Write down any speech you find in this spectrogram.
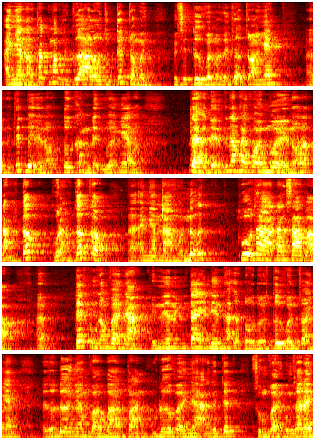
anh em nào thắc mắc thì cứ alo trực tiếp cho mình mình sẽ tư vấn và giới thiệu cho anh em Đấy, cái thiết bị này nó tôi khẳng định với anh em mà để đến cái năm 2020 này nó là đẳng cấp của đẳng cấp rồi. Đấy, anh em nào muốn nữa thua tha đang xa vào Đấy, Tết không dám về nhà thì liên tay liên hệ cho tôi tôi tư vấn cho anh em. Để tôi đưa anh em vào bảo an toàn đưa về nhà cái Tết xung vầy cùng gia đình.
